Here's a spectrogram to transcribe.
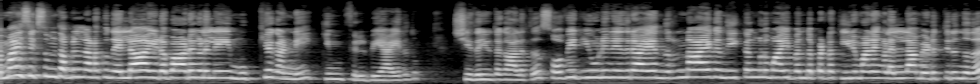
എം ഐ സിക്സും തമ്മിൽ നടക്കുന്ന എല്ലാ ഇടപാടുകളിലെയും മുഖ്യ കണ്ണി കിം ഫിൽബി ആയിരുന്നു ശീതയുദ്ധകാലത്ത് സോവിയറ്റ് യൂണിയനെതിരായ നിർണായക നീക്കങ്ങളുമായി ബന്ധപ്പെട്ട തീരുമാനങ്ങളെല്ലാം എടുത്തിരുന്നത്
